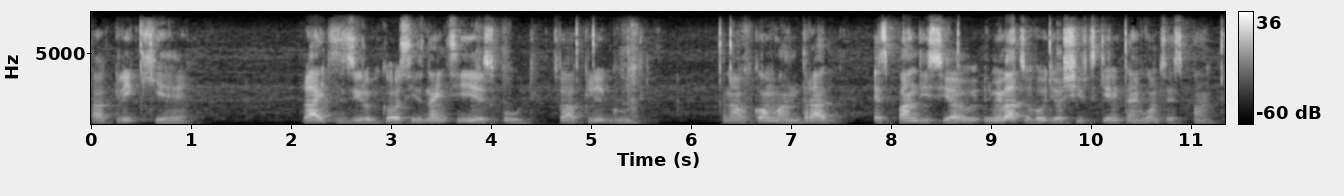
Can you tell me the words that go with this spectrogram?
I'll click here write 0 because he's 90 years old. So I'll click good. And I'll come and drag expand this here. Remember to hold your shift key anytime you want to expand.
